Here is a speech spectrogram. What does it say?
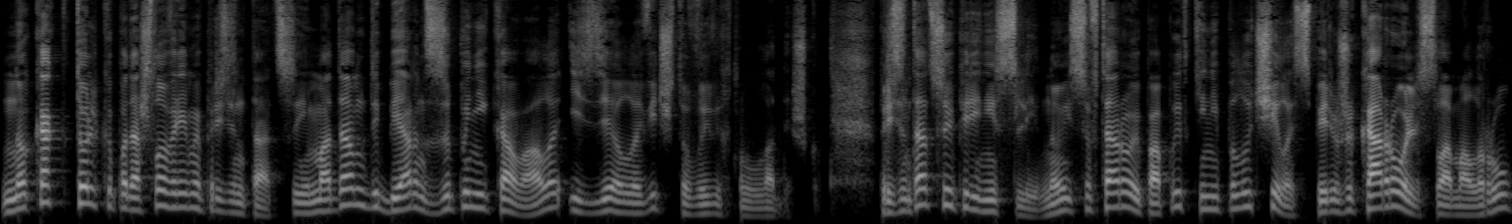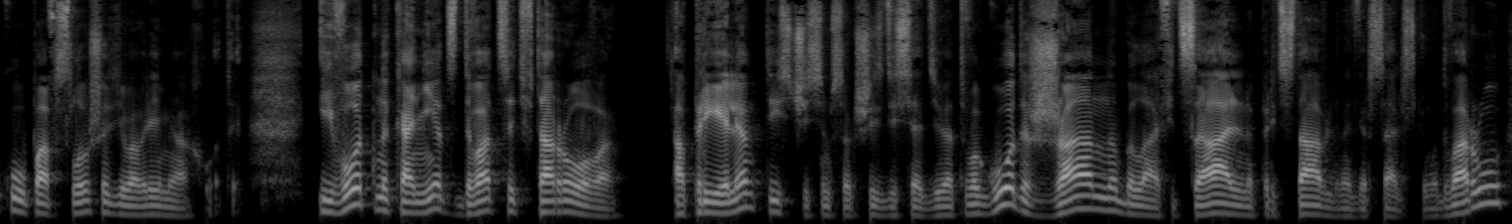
Но как только подошло время презентации, мадам де Биарн запаниковала и сделала вид, что вывихнула лодыжку. Презентацию перенесли, но и со второй попытки не получилось. Теперь уже король сломал руку, упав с лошади во время охоты. И вот, наконец, 22 апреля 1769 года Жанна была официально представлена Версальскому двору,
